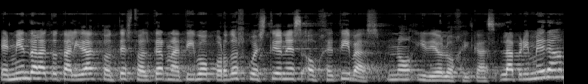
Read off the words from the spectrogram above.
enmienda a la totalidad con texto alternativo por dos cuestiones objetivas, no ideológicas. La primera,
